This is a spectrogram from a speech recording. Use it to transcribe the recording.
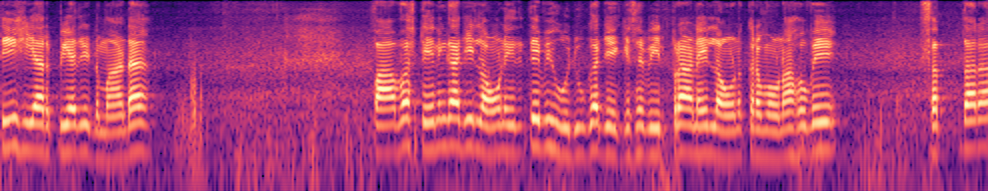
30 ਹਜ਼ਾਰ ਰੁਪਏ ਦੀ ਡਿਮਾਂਡ ਹੈ ਪਾਵਰ ਸਟੀਅਰਿੰਗ ਆ ਜੀ ਲੋਨ ਇਹਦੇ ਤੇ ਵੀ ਹੋ ਜਾਊਗਾ, ਜੇ ਕਿਸੇ ਵੀਰ ਭਰਾ ਨੇ ਲੋਨ ਕਰਵਾਉਣਾ ਹੋਵੇ। 70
